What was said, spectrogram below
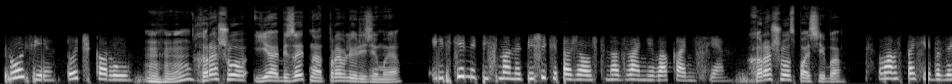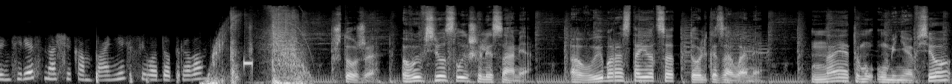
профи.ру. угу. Хорошо, я обязательно отправлю резюме. И в теме письма напишите, пожалуйста, название вакансии. Хорошо, спасибо. Вам спасибо за интерес в нашей компании. Всего доброго. Что же, вы все слышали сами. Выбор остается только за вами. На этом у меня все.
